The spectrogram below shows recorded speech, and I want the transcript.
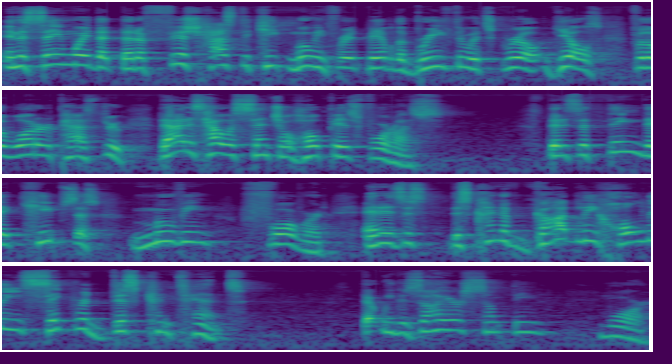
In the same way that, that a fish has to keep moving for it to be able to breathe through its grill, gills, for the water to pass through. That is how essential hope is for us. That it's a thing that keeps us moving forward. And it's this, this kind of godly, holy, sacred discontent that we desire something more.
